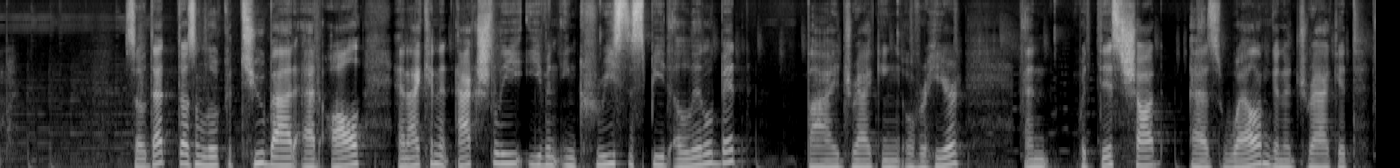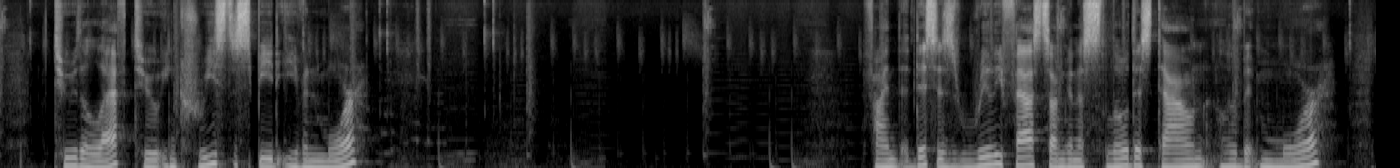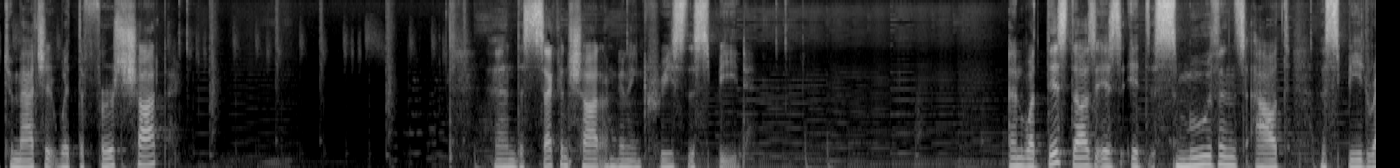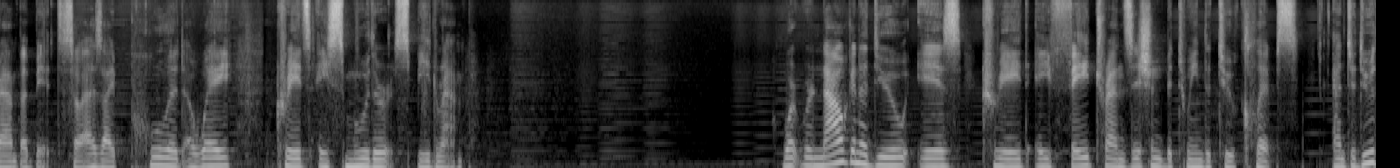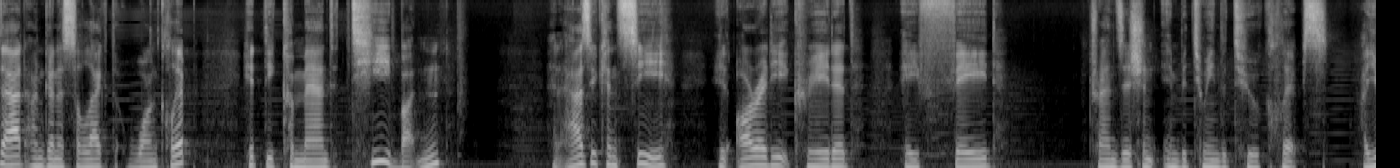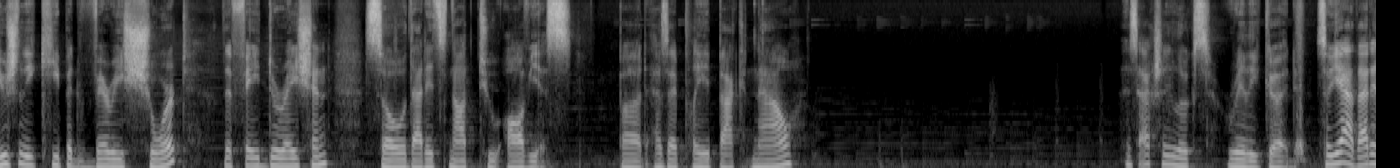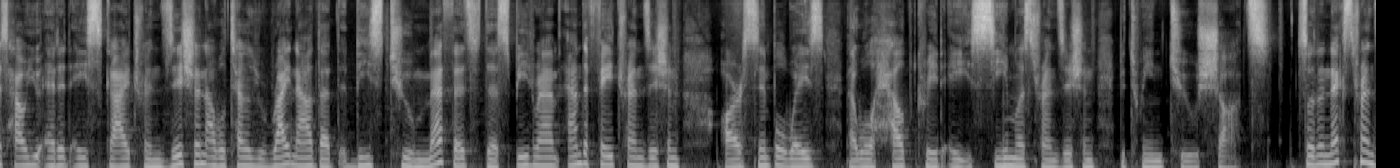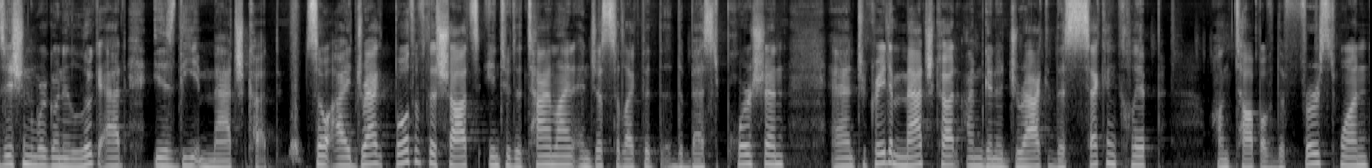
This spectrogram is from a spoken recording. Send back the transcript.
So that doesn't look too bad at all. And I can actually even increase the speed a little bit by dragging over here. And with this shot as well, I'm gonna drag it to the left to increase the speed even more. Find that this is really fast, so I'm gonna slow this down a little bit more to match it with the first shot. And the second shot, I'm gonna increase the speed. And what this does is it smoothens out the speed ramp a bit. So as I pull it away, creates a smoother speed ramp. What we're now gonna do is create a fade transition between the two clips. And to do that, I'm gonna select one clip, hit the Command T button, and as you can see, it already created a fade transition in between the two clips. I usually keep it very short, the fade duration, so that it's not too obvious. But as I play it back now, this actually looks really good. So yeah, that is how you edit a sky transition. I will tell you right now that these two methods, the speed ramp and the fade transition are simple ways that will help create a seamless transition between two shots. So the next transition we're going to look at is the match cut. So I dragged both of the shots into the timeline and just selected the best portion. And to create a match cut, I'm going to drag the second clip on top of the first one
